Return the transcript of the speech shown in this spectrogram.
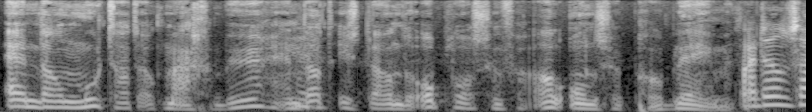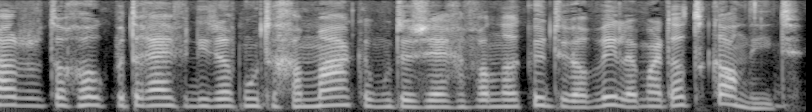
En dan moet dat ook maar gebeuren. En dat is dan de oplossing voor al onze problemen. Maar dan zouden er toch ook bedrijven die dat moeten gaan maken... moeten zeggen van dat kunt u wel willen, maar dat kan niet.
